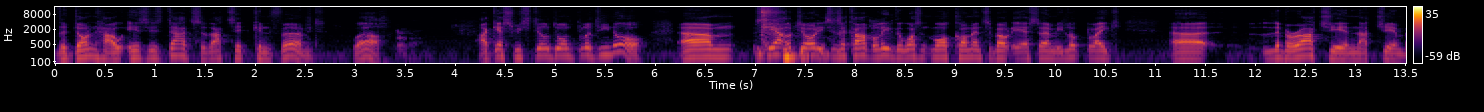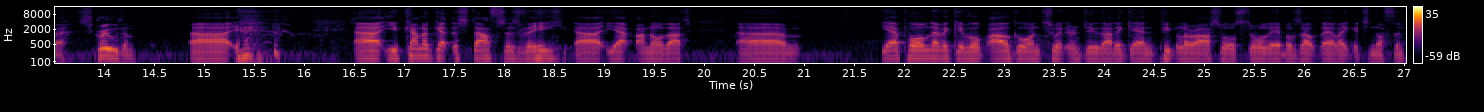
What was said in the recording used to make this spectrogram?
the Don Howe is his dad, so that's it confirmed. Well, I guess we still don't bloody know. Um, Seattle Geordie says, I can't believe there wasn't more comments about ASM. He looked like uh, Liberace in that chamber. Screw them. Uh, uh, you cannot get the staff, says V. Uh, yep, I know that. Um, yeah, Paul, never give up. I'll go on Twitter and do that again. People are assholes. Throw labels out there like it's nothing.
